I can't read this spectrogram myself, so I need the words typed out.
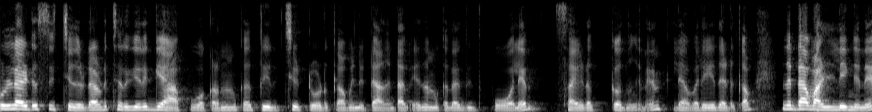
ഫുള്ളായിട്ട് സ്റ്റിച്ച് ചെയ്തിട്ട് അവിടെ ചെറിയൊരു ഗ്യാപ്പ് വെക്കണം. നമുക്കത് തിരിച്ചിട്ട് കൊടുക്കാൻ വേണ്ടിയിട്ടാണ് കേട്ടോ നമുക്കത് ഇതുപോലെ സൈഡൊക്കെ ഒന്ന് ഇങ്ങനെ ലെവൽ ചെയ്തെടുക്കാം. എന്നിട്ട് ആ വള്ളി ഇങ്ങനെ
